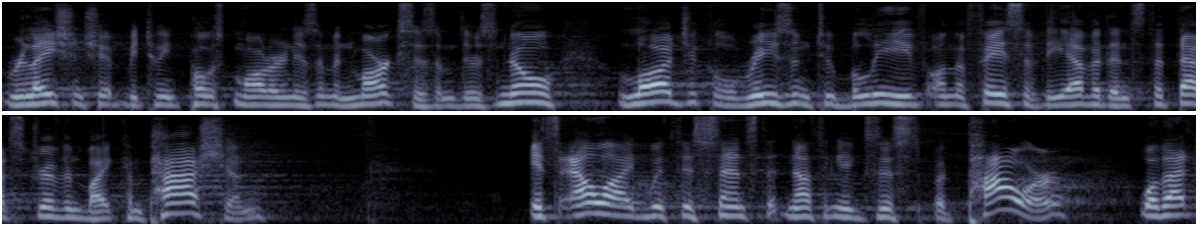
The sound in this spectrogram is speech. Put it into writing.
relationship between postmodernism and Marxism. There's no logical reason to believe, on the face of the evidence, that that's driven by compassion. It's allied with this sense that nothing exists but power. Well, that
